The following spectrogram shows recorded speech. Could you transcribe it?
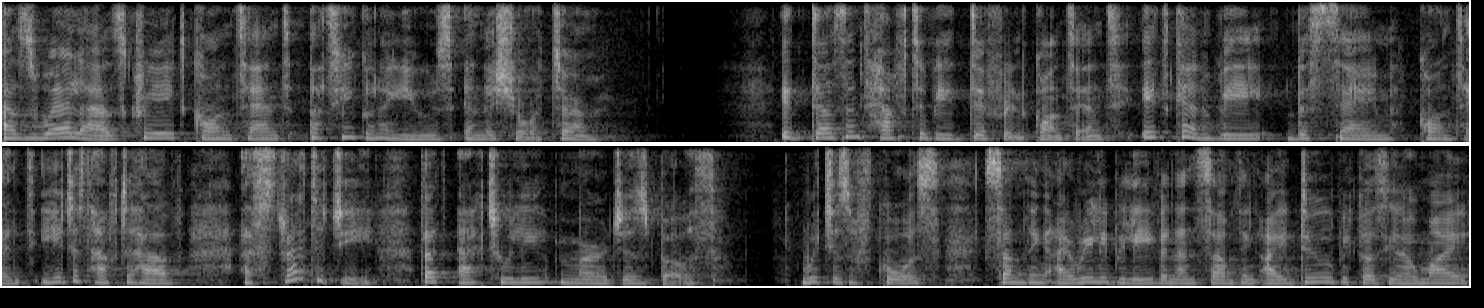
as well as create content that you're going to use in the short term. It doesn't have to be different content, it can be the same content. You just have to have a strategy that actually merges both. Which is, of course, something I really believe in and something I do because you know my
